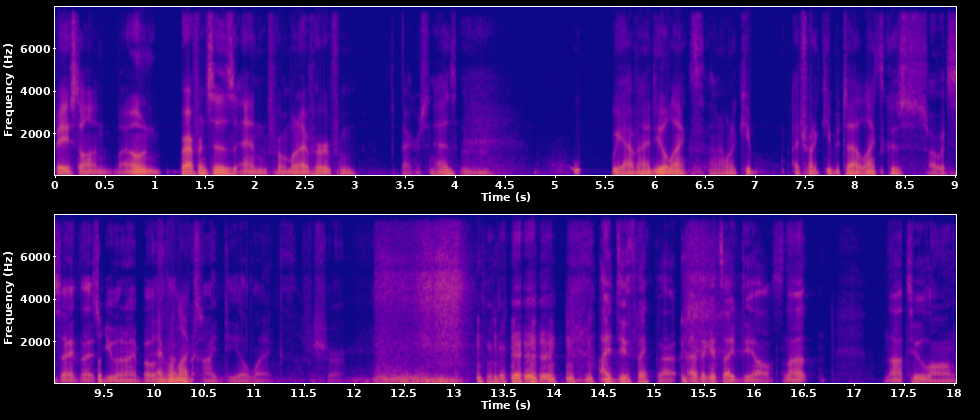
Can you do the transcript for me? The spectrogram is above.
based on my own preferences and from what I've heard from backers and heads, Mm-hmm. we have an ideal length, and I want to keep. I try to keep it to that length because I would say that you and I both have everyone an likes. ideal length for sure. I do think that. I think it's ideal. It's not not too long.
